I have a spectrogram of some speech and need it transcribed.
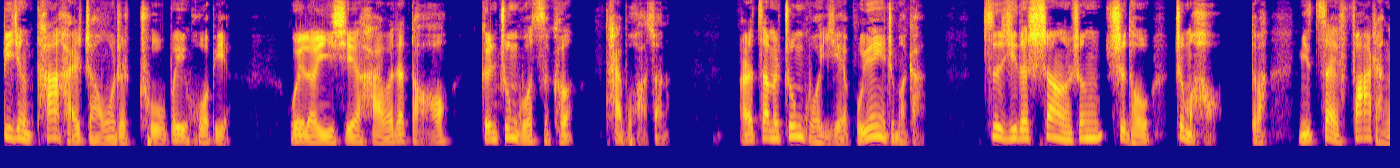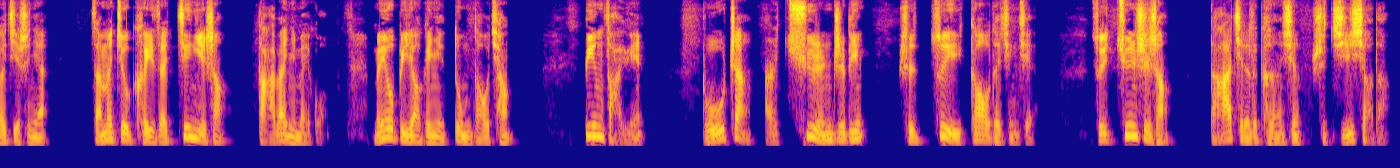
毕竟他还掌握着储备货币，为了一些海外的岛跟中国死磕太不划算了，而咱们中国也不愿意这么干。自己的上升势头这么好，对吧？你再发展个几十年，咱们就可以在经济上打败你美国，没有必要给你动刀枪。兵法云：“不战而屈人之兵，是最高的境界。”所以军事上打起来的可能性是极小的，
